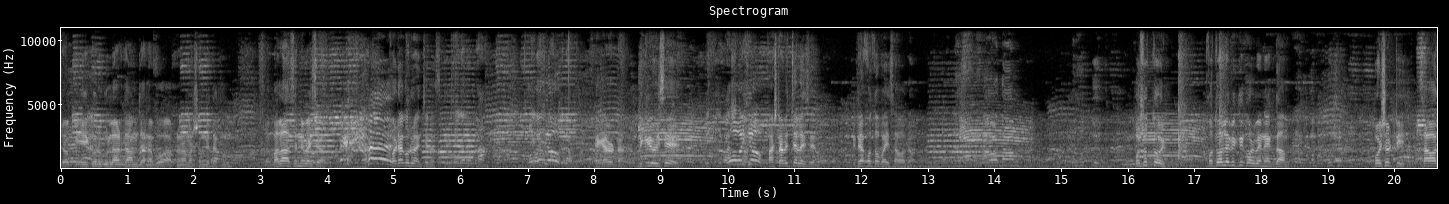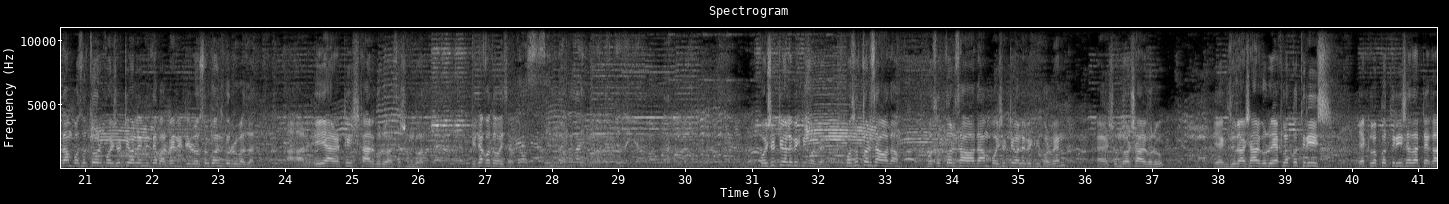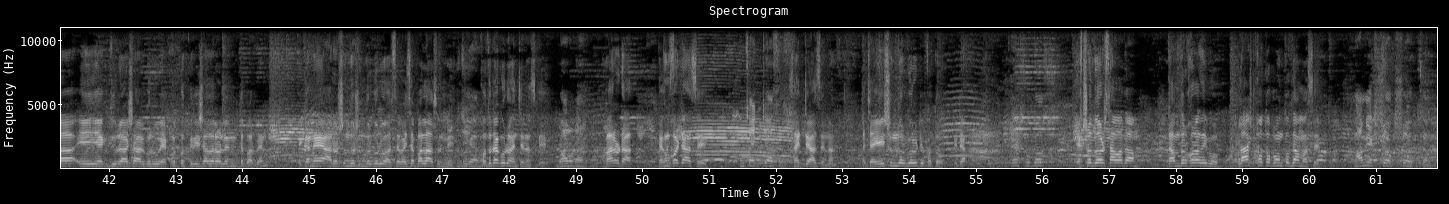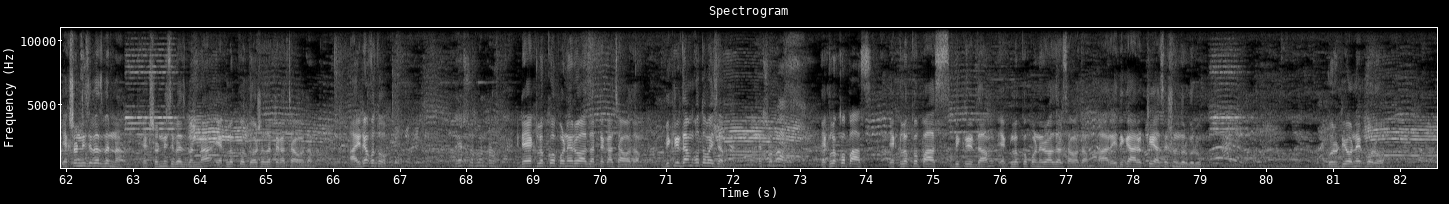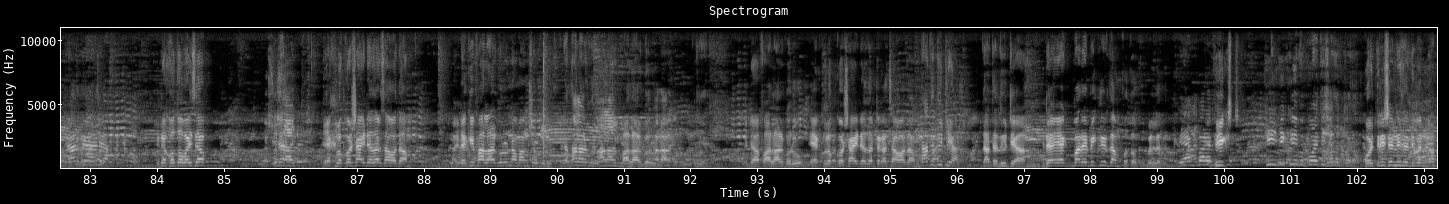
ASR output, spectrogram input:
দর্শক, এই গরুগুলার দাম জানাব। আপনারা আমার সঙ্গে থাকুন। ভালো আছেন ভাই সাহেব কয়টা গরু আনছেন এগারোটা। বিক্রি হয়েছে পাঁচটা বেচ চালাইছেন এটা কত পাই চাওয়া দাম? পঁচাত্তর। কত হলে বিক্রি করবেন একদম পঁয়ষট্টি। চাওয়া দাম পঁচাত্তর, পঁয়ষট্টি হলে নিতে পারবেন। এটি রসুলগঞ্জ গরুর বাজার। আর এই আর একটি সার গরু আছে সুন্দর। এটা কত হয়েছে পঁয়ষট্টি হলে বিক্রি করবেন। পঁচাত্তর চাওয়া দাম। পঁচাত্তর চাওয়া দাম পঁয়ষট্টি হলে বিক্রি করবেন। সুন্দর সার গরু। এক জোড়া সার গরু এক লক্ষ তিরিশ। এক লক্ষ তিরিশ হাজার টাকা এই এক জোড়া সার গরু এক লক্ষ তিরিশ হাজার হলে নিতে পারবেন। এখানে আরও সুন্দর সুন্দর গরু আছে। ভাইসা বালা আসুননি? জি, আমার- কতটা গরু আনছেন আজকে? বারোটা। বারোটা। এখন কয়টা আছে? চারটে আছে। আছে না? আচ্ছা এই সুন্দর গরুটি কত এটা? একশো দশ। একশো দশ চাওয়া দাম। দাম দর করা দিব। লাস্ট কত পর্যন্ত দাম আছে? আমি একশো একশো একশোর নিচে বেচবেন না? একশোর নিচে বেচবেন না এক লক্ষ দশ হাজার টাকা চাওয়া দাম। আর এটা কত? একশো পনেরো। এটা এক লক্ষ পনেরো হাজার টাকা চাওয়া দাম। বিক্রির দাম কত পাইছেন একশো পাঁচ। এক লক্ষ পাঁচ। এক লক্ষ পাঁচ বিক্রির দাম এক লক্ষ পনেরো হাজার চাওয়া দাম। আর এদিকে আরেকটি আছে সুন্দর গরু। গরুটি অনেক বড়। এটা কত পাইসাব একশো ষাট এক লক্ষ ষাট হাজার চাওয়া দাম। এটা কি ফালার গরু না মাংস গরু? এটা ফালার গরু। না? এটা ফালার গরু এক লক্ষ ষাট হাজার টাকা চাওয়া দাম। তাতে দুইটা। দাঁতে দুইটা। এটা একবারে বিক্রির দাম কত বললে? দেন এটা একবারে ফিক্সড পঁয়ত্রিশের নিচে দিবেন না?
